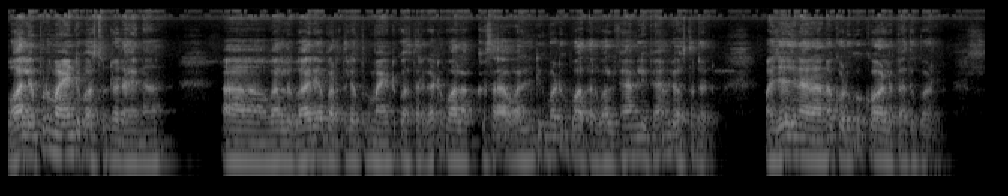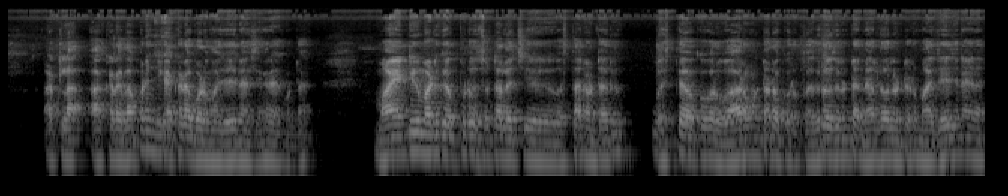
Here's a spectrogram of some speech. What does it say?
వాళ్ళు ఎప్పుడు మా ఇంటికి వస్తుంటాడు ఆయన. వాళ్ళ భార్య భర్తలు ఎప్పుడు మా ఇంటికి వస్తారు కాబట్టి వాళ్ళు ఒక్కసారి వాళ్ళ ఇంటికి మటుకు పోతారు. వాళ్ళ ఫ్యామిలీ ఫ్యామిలీ వస్తుంటారు మా జయజనాయన అన్న కొడుకు కోళ్ళు పెద్ద కోళ్ళు. అట్లా అక్కడ తప్ప నుంచి ఎక్కడ కూడా మా జయజనాయన సింగరాయకుండా మా ఇంటికి మటుకు ఎప్పుడు చుట్టాలు వచ్చి వస్తూనే ఉంటారు. వస్తే ఒక్కొక్కరు వారం ఉంటారు ఒకరు పది రోజులు ఉంటారు నెల రోజులు ఉంటారు. మా చేసిన ఆయన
